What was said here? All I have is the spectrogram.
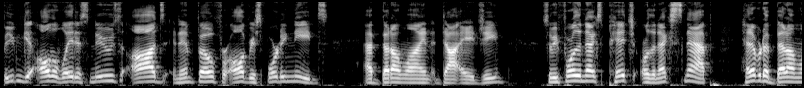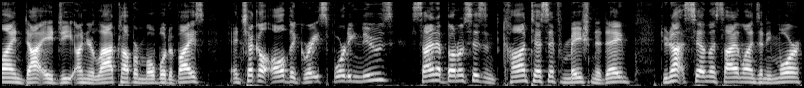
But you can get all the latest news, odds, and info for all of your sporting needs at betonline.ag. So before the next pitch or the next snap, Head over to betonline.ag on your laptop or mobile device and check out all the great sporting news, sign up bonuses, and contest information today. Do not sit on the sidelines anymore.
